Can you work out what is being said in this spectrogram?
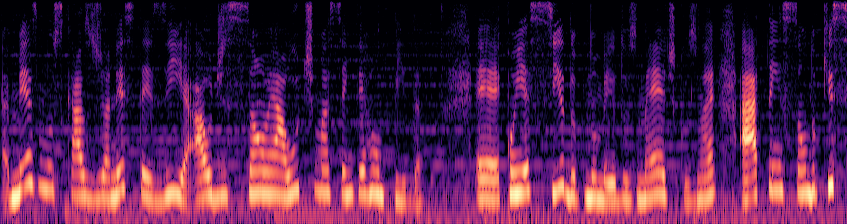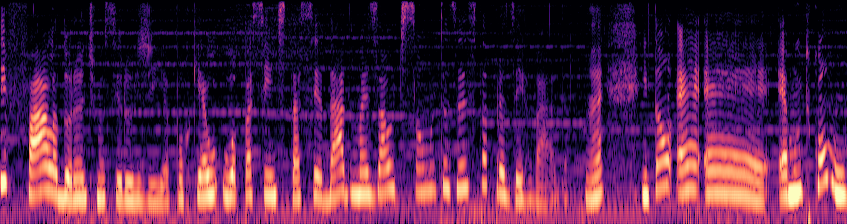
É, mesmo nos casos de anestesia, a audição é a última a ser interrompida. É conhecido no meio dos médicos, né? A atenção do que se fala durante uma cirurgia, porque o, o paciente está sedado, mas a audição muitas vezes está preservada, né? Então é, é, é muito comum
